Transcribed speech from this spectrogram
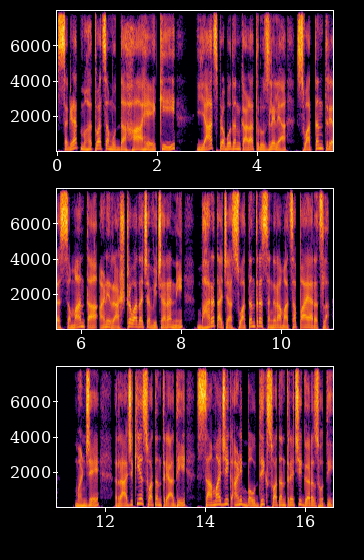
सगळ्यात महत्त्वाचा मुद्दा हा आहे की याच प्रबोधन काळात रुजलेल्या स्वातंत्र्य समानता आणि राष्ट्रवादाच्या विचारांनी भारताच्या स्वातंत्र्य संग्रामाचा पाया रचला. म्हणजे राजकीय स्वातंत्र्याआधी सामाजिक आणि बौद्धिक स्वातंत्र्याची गरज होती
